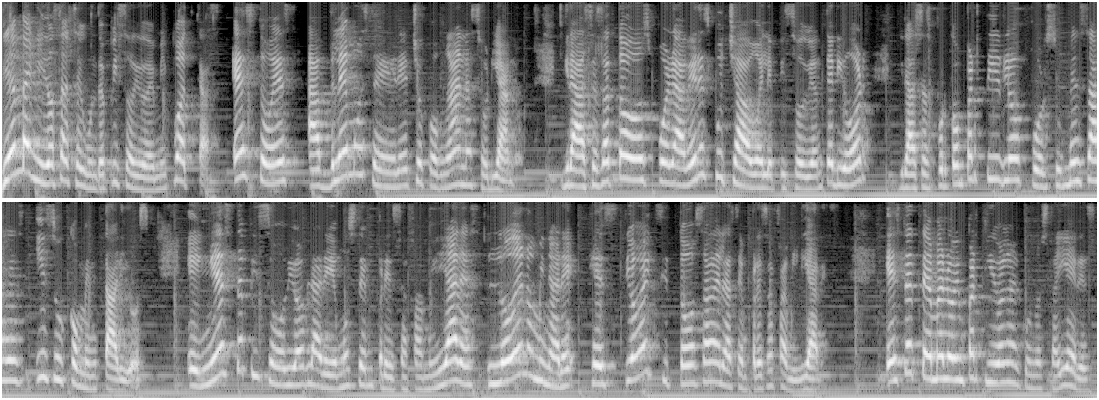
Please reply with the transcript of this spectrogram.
Bienvenidos al segundo episodio de mi podcast. Esto es Hablemos de Derecho con Ana Soriano. Gracias a todos por haber escuchado el episodio anterior, gracias por compartirlo, por sus mensajes y sus comentarios. En este episodio hablaremos de empresas familiares, lo denominaré gestión exitosa de las empresas familiares. Este tema lo he impartido en algunos talleres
